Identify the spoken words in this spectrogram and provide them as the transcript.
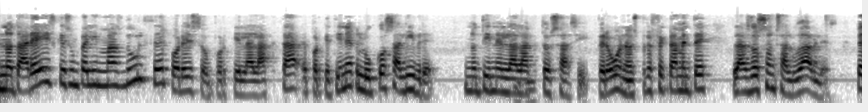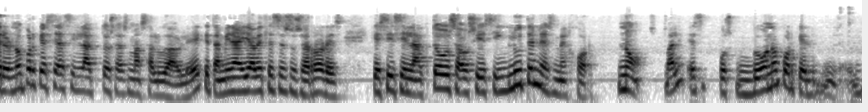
Notaréis que es un pelín más dulce por eso, porque la lacta, porque tiene glucosa libre, no tiene la lactosa así. Pero bueno, es perfectamente, las dos son saludables. Pero no porque sea sin lactosa es más saludable, ¿eh? que también hay a veces esos errores, que si es sin lactosa o si es sin gluten es mejor. No, ¿vale? Es pues bueno porque eh,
